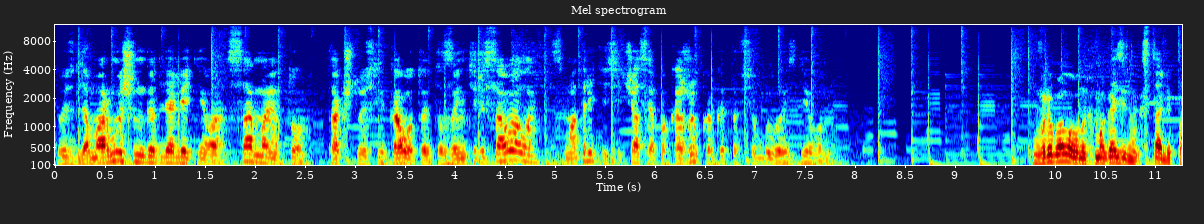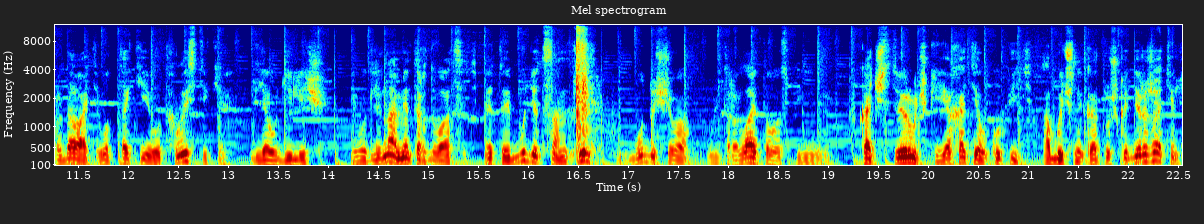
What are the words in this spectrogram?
То есть для мармышинга, для летнего самое то. Так что если кого-то это заинтересовало, смотрите, сейчас я покажу, как это все было сделано. В рыболовных магазинах стали продавать вот такие вот хлыстики для удилищ. Его длина метр двадцать. Это и будет сам киль будущего ультралайтового спиннинга. Качестве ручки я хотел купить обычный катушкодержатель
